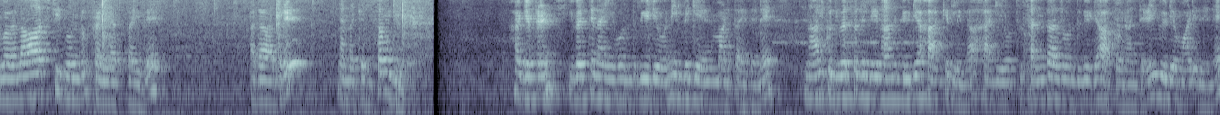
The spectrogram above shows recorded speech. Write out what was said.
ಇವಾಗ ಲಾಸ್ಟ್ ಇದೊಂದು ಫ್ರೈ ಆಗ್ತಾ ಇದೆ. ಅದಾದರೆ ನನ್ನ ಕೆಲಸ ಮುಗಿಯಿತು. ಹಾಗೆ ಫ್ರೆಂಡ್ಸ್ ಇವತ್ತಿನ ಈ ಒಂದು ವಿಡಿಯೋವನ್ನು ಇಲ್ಲಿಗೆ ಎಂಡ್ ಮಾಡ್ತಾ ಇದ್ದೇನೆ. ನಾಲ್ಕು ದಿವಸದಲ್ಲಿ ನಾನು ವಿಡಿಯೋ ಹಾಕಿರಲಿಲ್ಲ. ಹಾಗೆ ಇವತ್ತು ಸಣ್ಣದಾದರೂ ಒಂದು ವಿಡಿಯೋ ಹಾಕೋಣ ಅಂತೇಳಿ ವಿಡಿಯೋ ಮಾಡಿದ್ದೇನೆ.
